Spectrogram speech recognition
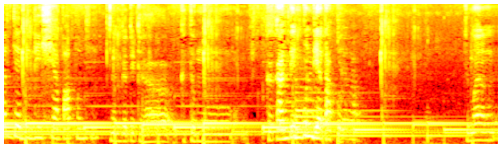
terjadi di siapa pun sih. Dan ketika ketemu ke kantin pun dia takut cuman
